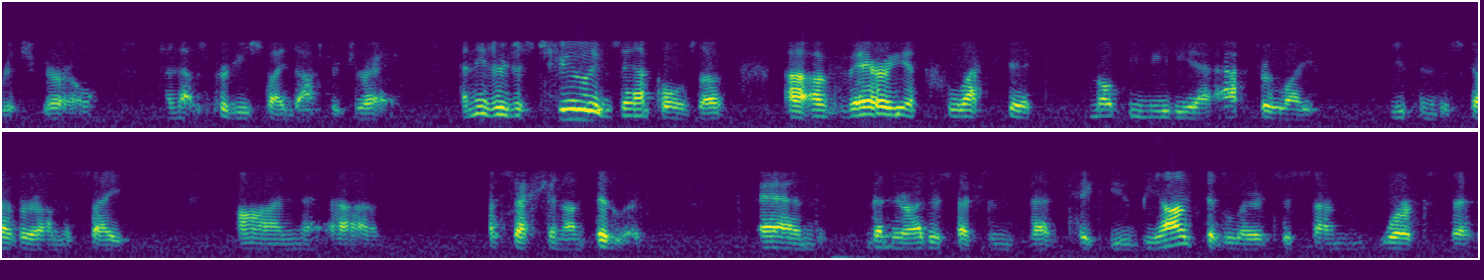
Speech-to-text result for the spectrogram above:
Rich Girl. And that was produced by Dr. Dre. And these are just two examples of uh, a very eclectic multimedia afterlife you can discover on the site on uh, a section on Fiddler. And then there are other sections that take you beyond Fiddler to some works that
